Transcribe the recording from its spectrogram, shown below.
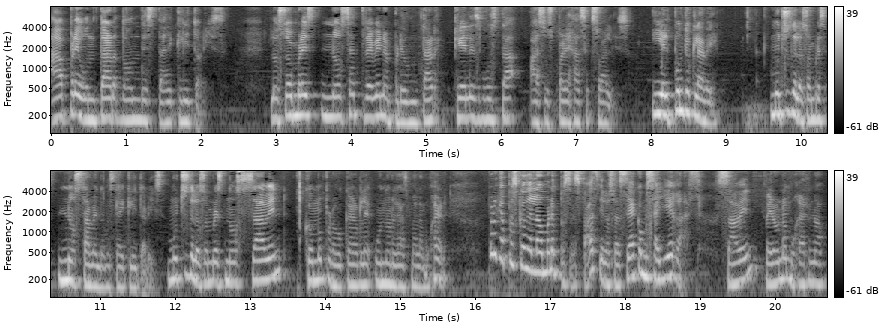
a preguntar dónde está el clítoris. Los hombres no se atreven a preguntar qué les gusta a sus parejas sexuales. Y el punto clave, muchos de los hombres no saben dónde está el clítoris. Muchos de los hombres no saben cómo provocarle un orgasmo a la mujer. Porque pues con el hombre pues es fácil, o sea, sea como sea llegas, ¿saben? Pero una mujer no.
